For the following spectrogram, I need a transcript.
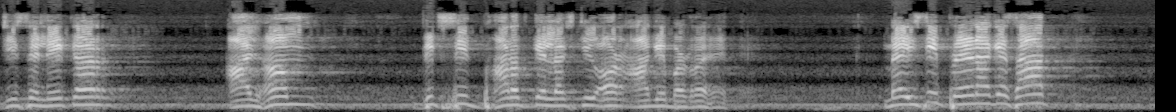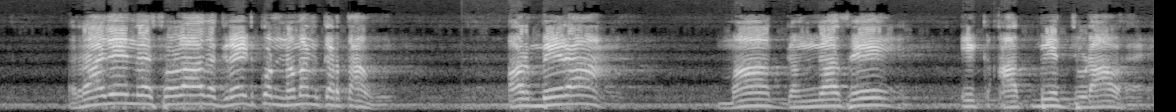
जिसे लेकर आज हम विकसित भारत के लक्ष्य की ओर आगे बढ़ रहे हैं मैं इसी प्रेरणा के साथ राजेंद्र चोला द ग्रेट को नमन करता हूँ। और मेरा माँ गंगा से एक आत्मीय जुड़ाव है।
